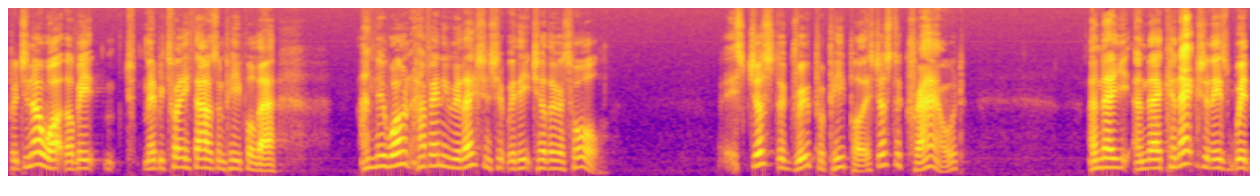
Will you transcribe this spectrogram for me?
But you know what? There'll be maybe 20,000 people there, and they won't have any relationship with each other at all. It's just a group of people. It's just a crowd, and and their connection is with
